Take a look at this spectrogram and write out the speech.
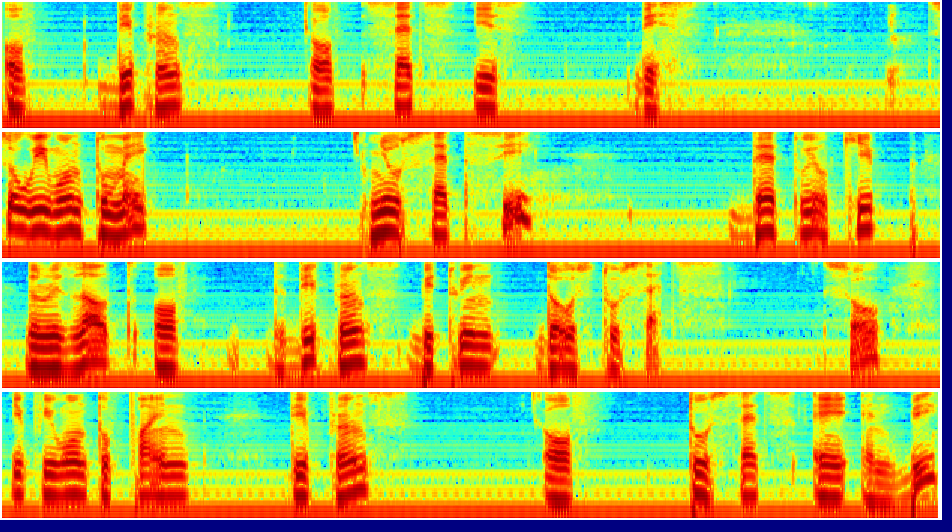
of difference of sets is this. So we want to make new set C that will keep the result of the difference between those two sets. So if we want to find difference of two sets A and B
